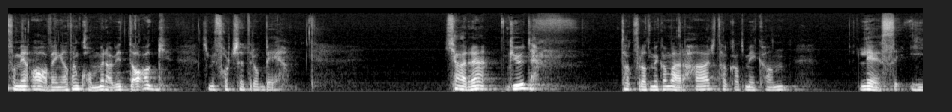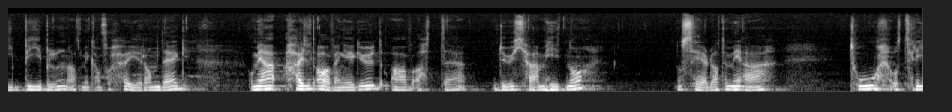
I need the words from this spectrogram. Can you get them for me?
for vi er avhengig av at han kommer òg i dag Så vi fortsetter å be. Kjære Gud, takk for at vi kan være her. Takk for at vi kan lese i Bibelen, at vi kan få høre om deg. Og vi er helt avhengige, Gud, av at uh, du kommer hit nå. Nå ser du at vi er to og tre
